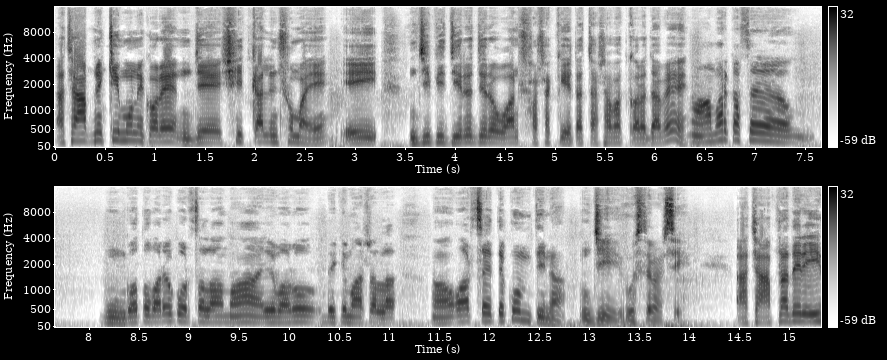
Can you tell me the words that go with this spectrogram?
আচ্ছা আপনি কি মনে করেন যে শীতকালীন সময়ে এই জিপি জিরো জিরো ওয়ান শশা কি এটা চাষাবাদ করা যাবে? আমার কাছে গতবারেও করছিলাম এবারও দেখি মাশাল্লাহ আহ, ওর চাইতে কমতি না। জি বুঝতে পারছি। আচ্ছা আপনাদের এই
